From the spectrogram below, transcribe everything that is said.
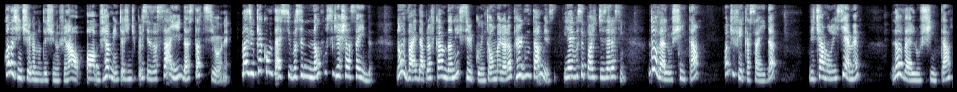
Quando a gente chega no destino final, obviamente a gente precisa sair da stazione. Mas o que acontece se você não conseguir achar a saída? Não vai dar para ficar andando em círculo, então o melhor é perguntar mesmo. E aí você pode dizer assim: Dov'è l'uscita? Onde fica a saída? Diciamolo insieme? Dov'è l'uscita?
